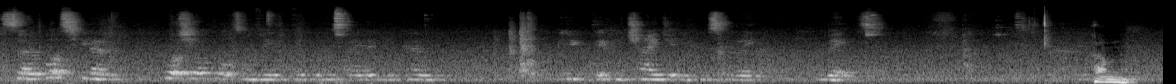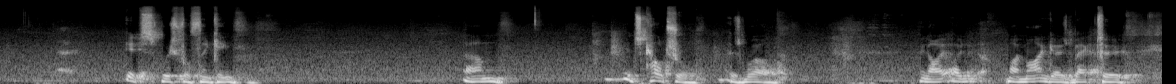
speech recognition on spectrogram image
So what's, you know, what's your thoughts on these people who say that you can, you, if you change it, you can simply mix? Um, it's wishful thinking. Um, it's cultural as well. You know, I, I, my mind goes back to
